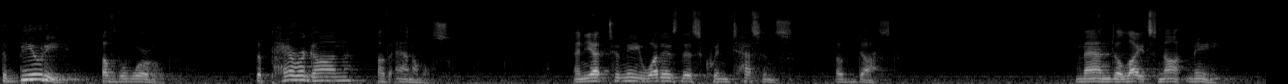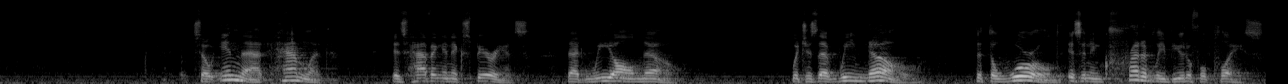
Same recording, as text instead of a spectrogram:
The beauty of the world, the paragon of animals. And yet, to me, what is this quintessence of dust? Man delights not me. So, in that, Hamlet is having an experience that we all know, which is that we know that the world is an incredibly beautiful place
